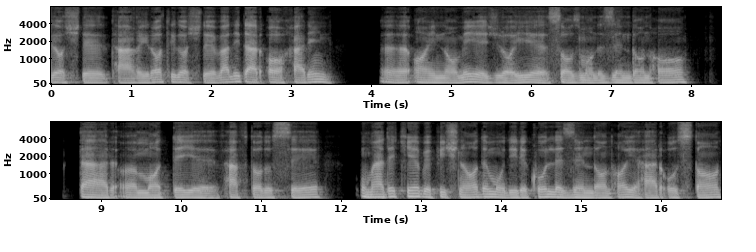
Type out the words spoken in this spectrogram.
داشته تغییراتی داشته ولی در آخرین آینامه اجرایی سازمان زندان ها در ماده 73 اومده که به پیشنهاد مدیر کل زندان های هر استان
